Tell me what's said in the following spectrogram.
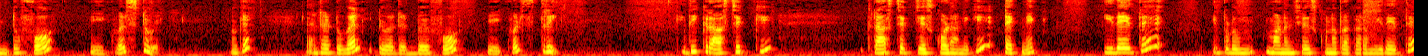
into four equals twelve okay అంటే twelve divided by four equals three ఇది క్రాస్ చెక్కి క్రాస్ చెక్ చేసుకోవడానికి టెక్నిక్ ఇదైతే ఇప్పుడు మనం చేసుకున్న ప్రకారం ఇదైతే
